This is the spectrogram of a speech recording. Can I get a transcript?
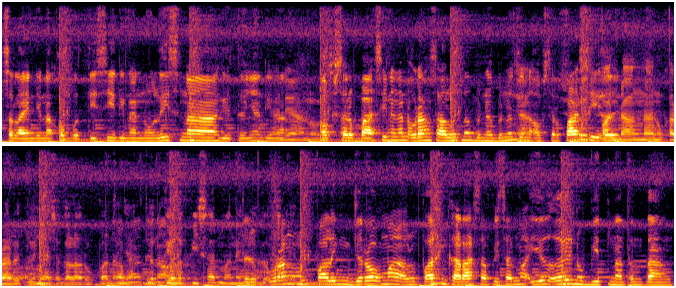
selain dina kompetisi dina nulisna gitunya dina Ya, nulis. observasi kan orang salutna bener-bener Ya, dina observasi euy. pandangna nu kararitunya segala rupa Sama nya tina- detil pisan Tel- orang paling jero mah paling karasa pisan mah ieu euy nu bitna tentang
